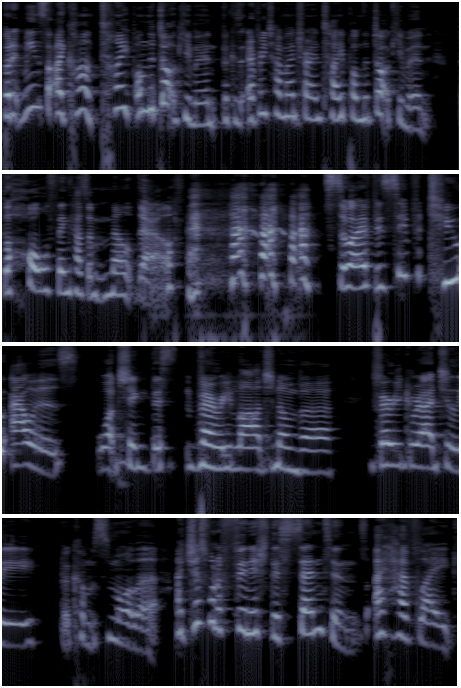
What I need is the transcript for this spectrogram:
But it means that I can't type on the document because every time I try and type on the document, the whole thing has a meltdown. So I've been sitting for two hours watching this very large number very gradually become smaller. I just want to finish this sentence. I have like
